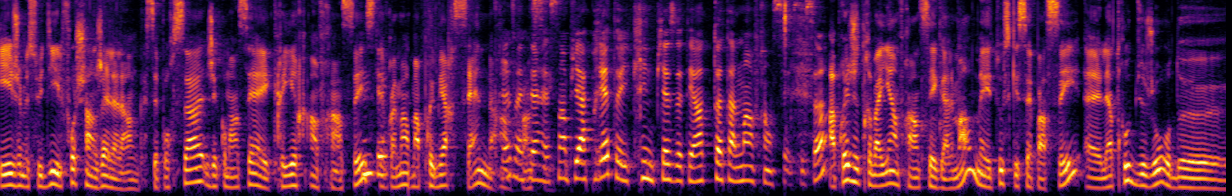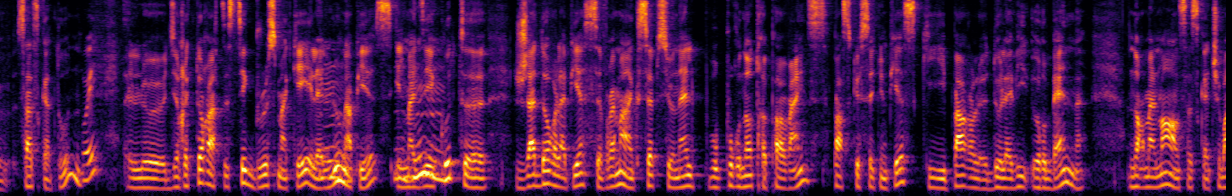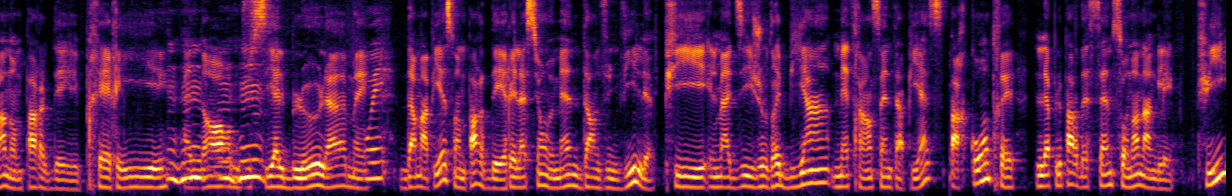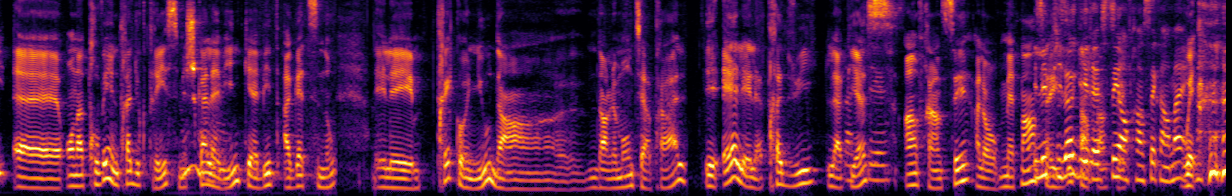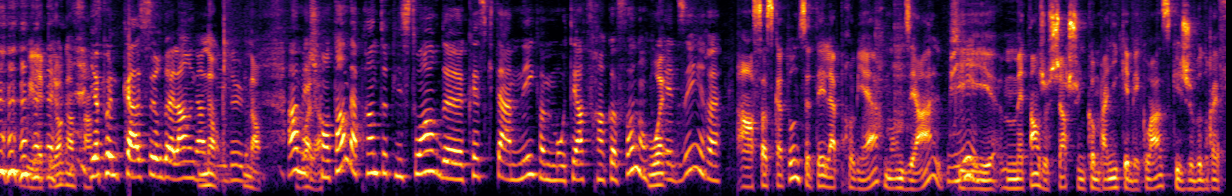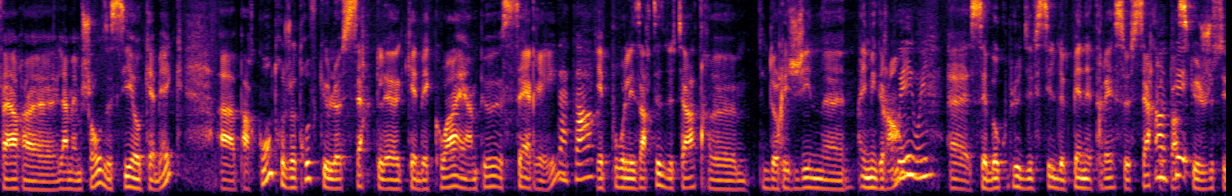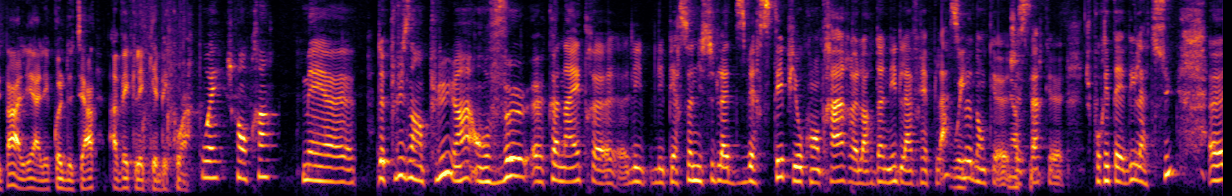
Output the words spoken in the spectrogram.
Et je me suis dit, il faut changer la langue. C'est pour ça que j'ai commencé à écrire en français. C'était vraiment ma première scène Très en français. intéressant. Puis après, tu as écrit une pièce de théâtre totalement en français, c'est ça? Après, j'ai travaillé en français également, mais tout ce qui s'est passé, euh, la troupe du jour de Saskatoon, oui. le directeur artistique Bruce McKay, il a lu mm. ma pièce. Il m'a dit, mm-hmm. écoute, euh, j'adore la pièce, c'est vraiment exceptionnel pour, pour notre province parce que c'est une pièce qui parle de la vie urbaine Normalement, en Saskatchewan, on parle des prairies mhm, énormes, du mhm. ciel bleu, là, mais dans ma pièce, on parle des relations humaines dans une ville. Puis il m'a dit, je voudrais bien mettre en scène ta pièce. Par contre, la plupart des scènes sont en anglais. Puis, euh, on a trouvé une traductrice, Mishka mmh. Lavigne, qui habite à Gatineau. Elle est très connue dans, euh, dans le monde théâtral. Et elle, elle a traduit la, pièce, en français. Alors maintenant, l'épilogue est resté en français quand même. Oui, oui l'épilogue en français. Il n'y a pas une cassure de langue entre non, les deux. Non. Ah, mais je suis contente d'apprendre toute l'histoire de qu'est-ce qui t'a amené comme au théâtre francophone, on pourrait dire. En Saskatoon, c'était la première mondiale. Puis maintenant, je cherche une compagnie québécoise qui je voudrais faire euh, la même chose ici au Québec. Euh, par contre, je trouve que le cercle québécois est un peu serré. D'accord. Et pour les artistes de théâtre euh, d'origine euh, immigrante, oui, oui. c'est beaucoup plus difficile de pénétrer ce cercle parce que je ne suis pas allé à l'école de théâtre avec les Québécois. Oui, je comprends. Mais de plus en plus, hein, on veut euh, connaître euh, les, personnes issues de la diversité, puis au contraire, euh, leur donner de la vraie place. donc, j'espère que je pourrai t'aider là-dessus.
